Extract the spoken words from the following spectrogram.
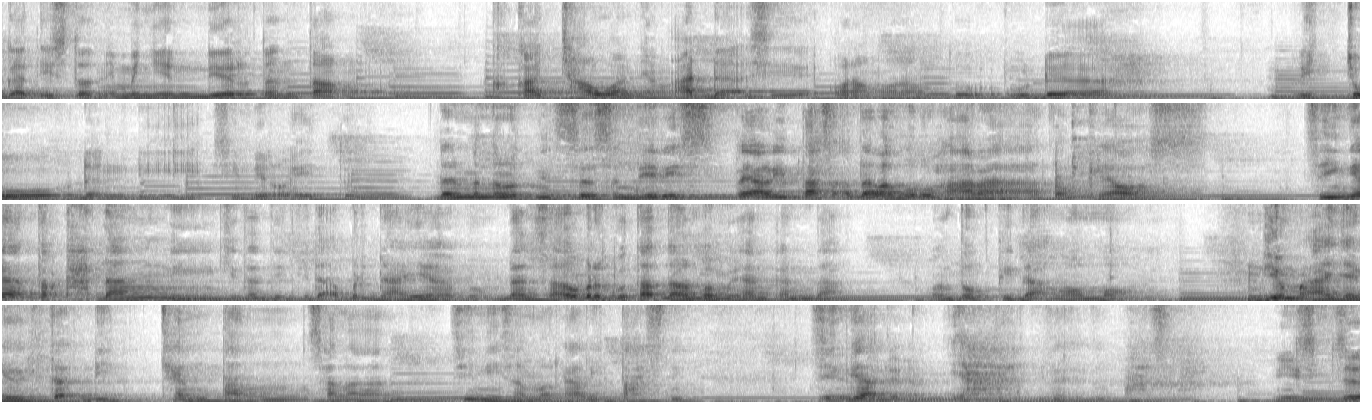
God is thought ini menyindir tentang kekacauan yang ada sih orang-orang tuh udah ricuh dan disindir oleh itu. Dan menurut Nietzsche sendiri realitas adalah huru hara atau chaos. Sehingga terkadang nih kita tuh tidak berdaya, Bung, dan selalu berkutat dalam pemilihan kehendak untuk tidak ngomong. Diam aja gitu kita dicentang sana sini sama realitas nih. Sehingga ya kita itu pasrah. Nietzsche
